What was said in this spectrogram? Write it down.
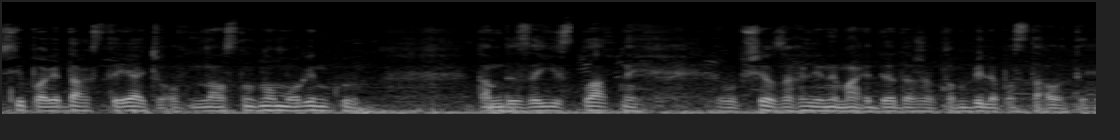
Всі по рядах стоять на основному ринку, там де заїзд платний, взагалі немає де навіть автомобіля поставити.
